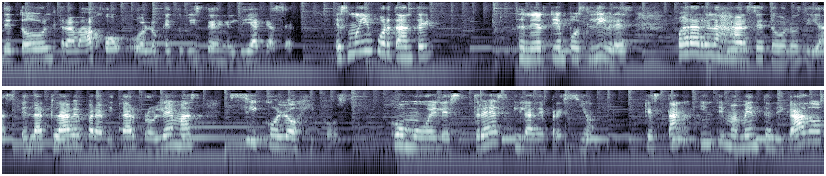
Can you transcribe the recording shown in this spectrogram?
de todo el trabajo o lo que tuviste en el día que hacer. Es muy importante tener tiempos libres para relajarse todos los días. Es la clave para evitar problemas psicológicos como el estrés y la depresión, que están íntimamente ligados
